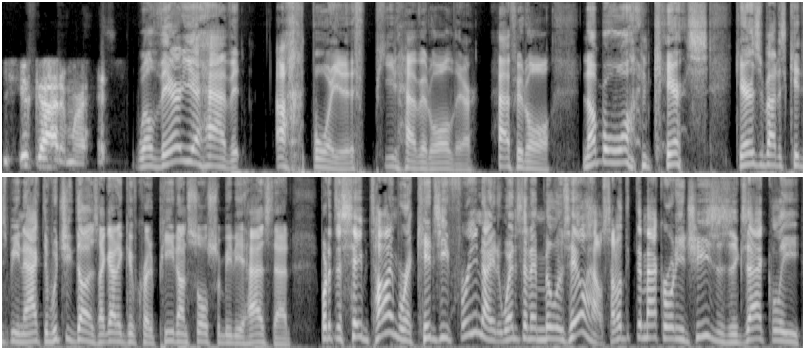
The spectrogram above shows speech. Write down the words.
you got him right. Well, there you have it. Ah, boy, Pete have it all there. Have it all. Number one cares cares about his kids being active, which he does. I got to give credit. Pete on social media has that. But at the same time, we're at Kids Eat Free night at Wednesday Night Miller's Ale House. I don't think the macaroni and cheese is exactly,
